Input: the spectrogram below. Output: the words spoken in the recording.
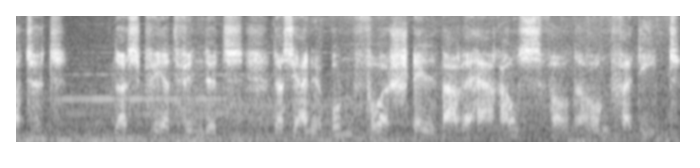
Wartet. Das Pferd findet, dass sie eine unvorstellbare Herausforderung verdient.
